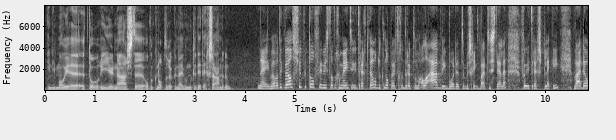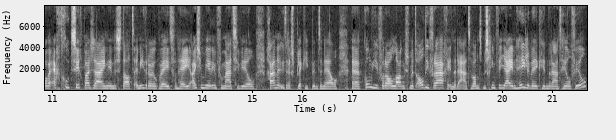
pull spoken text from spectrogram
in die mooie toren hiernaast op een knop drukken. Nee, we moeten dit echt samen doen. Nee, maar wat ik wel super tof vind is dat de gemeente Utrecht wel op de knop heeft gedrukt om alle ABRI-borden te beschikbaar te stellen voor Utrechts plekkie. Waardoor we echt goed zichtbaar zijn in de stad en iedereen ook weet van hé, hey, als je meer informatie wil, ga naar utrechtsplekkie.nl. Uh, kom hier vooral langs met al die vragen inderdaad. Want misschien vind jij een hele week inderdaad heel veel,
